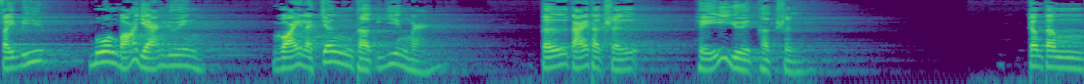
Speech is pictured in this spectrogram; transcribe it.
Phải biết, buông bỏ dạng duyên, Gọi là chân thật viên mãn. Tự tại thật sự, Hỷ duyệt thật sự. Trong tâm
